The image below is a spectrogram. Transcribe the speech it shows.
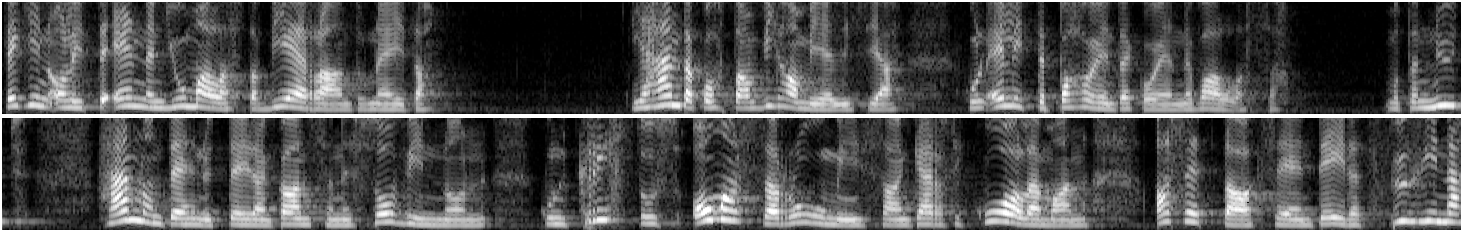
Tekin olitte ennen Jumalasta vieraantuneita ja häntä kohtaan vihamielisiä, kun elitte pahojen tekojenne vallassa. Mutta nyt hän on tehnyt teidän kanssanne sovinnon, kun Kristus omassa ruumiissaan kärsi kuoleman asettaakseen teidät pyhinä,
